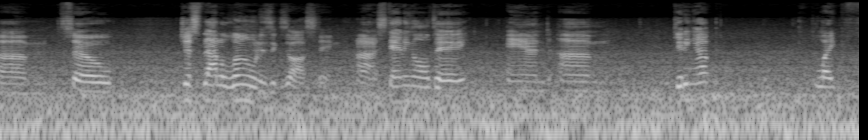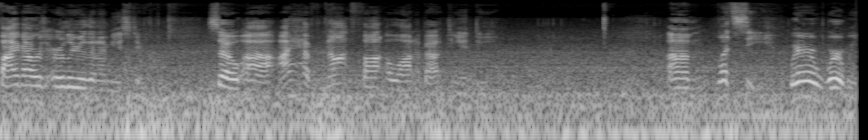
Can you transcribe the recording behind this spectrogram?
Um, so just that alone is exhausting. Uh, standing all day and um, getting up like five hours earlier than I'm used to. So uh, I have not thought a lot about D and D. Um, let's see, where were we?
